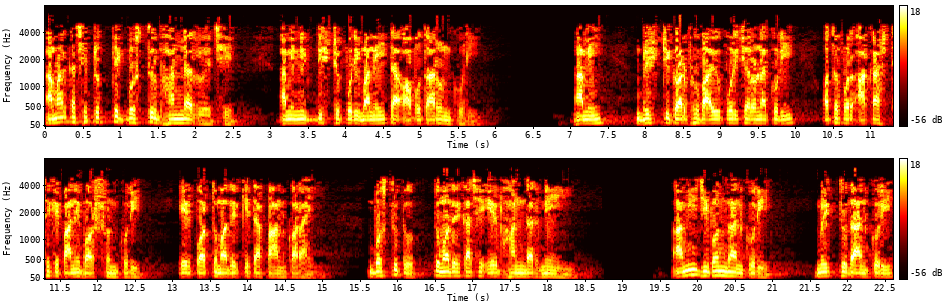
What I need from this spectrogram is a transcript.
আমার কাছে প্রত্যেক বস্তুর ভাণ্ডার রয়েছে। আমি নির্দিষ্ট পরিমাণেই তা অবতারণ করি। আমি বৃষ্টিগর্ভ বায়ু পরিচালনা করি, অতপর আকাশ থেকে পানি বর্ষণ করি, এরপর তোমাদেরকে তা পান করাই। বস্তুত তোমাদের কাছে এর ভাণ্ডার নেই। আমি জীবন দান করি, মৃত্যু দান করি,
